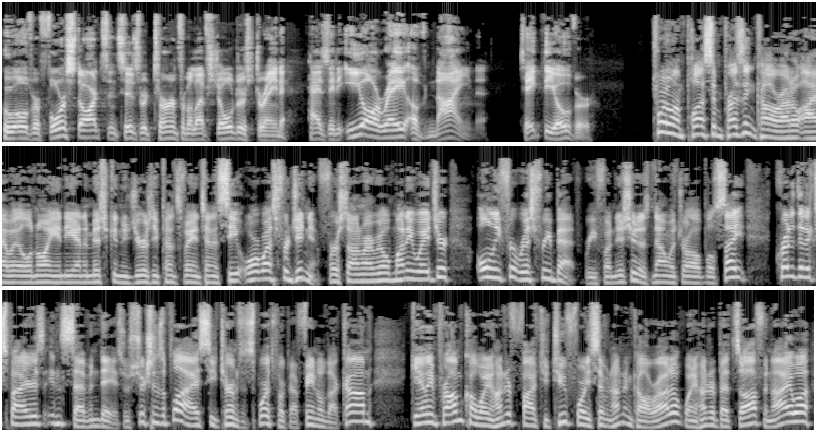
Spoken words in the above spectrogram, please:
who over four starts since his return from a left shoulder strain has an ERA of nine. Take the over. 21 plus and present Colorado, Iowa, Illinois, Indiana, Michigan, New Jersey, Pennsylvania, Tennessee, or West Virginia. First on my real money wager, only for risk-free bet. Refund issued as non-withdrawable site. Credit that expires in seven days. Restrictions apply. See terms at sportsbook.fanduel.com. Gambling problem? Call 1-800-522-4700 in Colorado. 1-800-BETS-OFF in Iowa.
